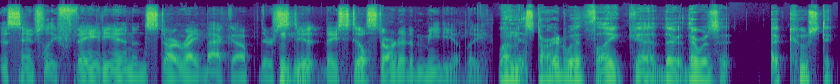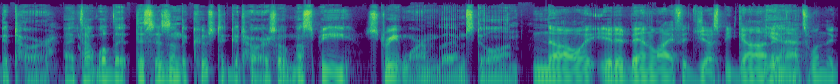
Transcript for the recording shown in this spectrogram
essentially fade in and start right back up, they're still they still started immediately. Well, and it started with like uh, there there was a acoustic guitar. I thought, well, that this isn't acoustic guitar, so it must be Streetworm that I'm still on. No, it, it had been life had just begun, Yeah. and that's when the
